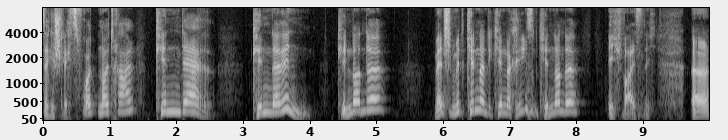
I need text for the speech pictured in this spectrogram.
der geschlechtsneutral? Kinder, Kinderin, Kindernde, Menschen mit Kindern, die Kinder kriegen, sind Kindernde? Ich weiß nicht. Äh,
